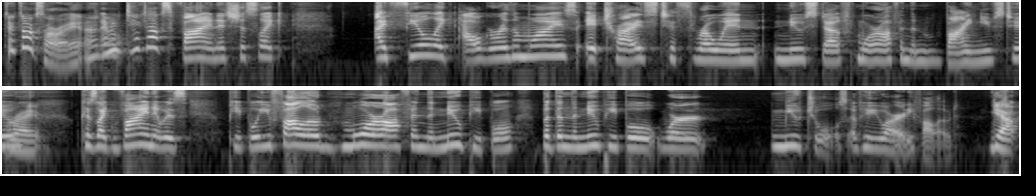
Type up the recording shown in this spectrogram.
TikTok's all right. I mean, TikTok's fine. It's just like I feel like algorithm wise, it tries to throw in new stuff more often than Vine used to. right. Because like Vine, it was people you followed more often than new people, but then the new people were mutuals of who you already followed. Yeah,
